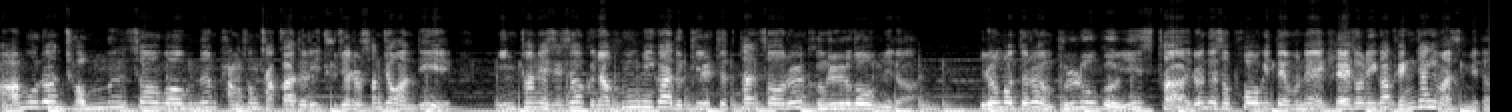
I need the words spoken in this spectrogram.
아무런 전문성 없는 방송 작가들이 주제를 선정한 뒤 인터넷에서 그냥 흥미가 느낄 듯한 썰을 긁어옵니다. 이런 것들은 블로그, 인스타 이런 데서 퍼오기 때문에 개소리가 굉장히 많습니다.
